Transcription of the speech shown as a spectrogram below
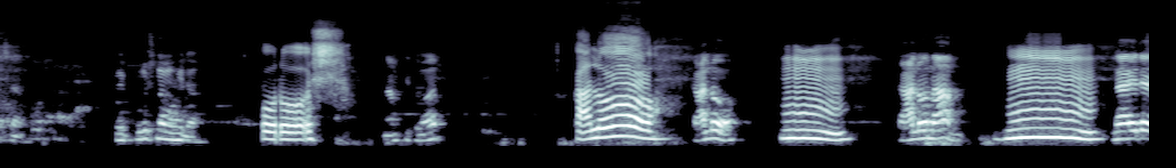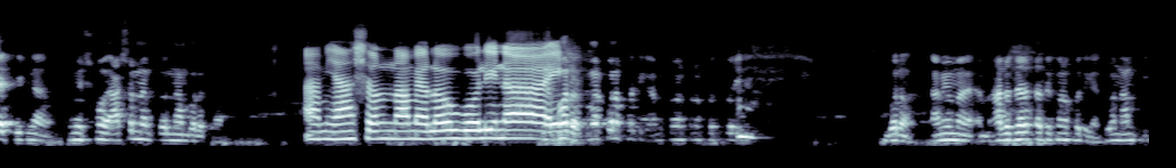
আচ্ছা। তুমি পুরুষ না মহিলা? পুরুষ। নাম কি তোমার? কালো। কালো? হুম। কালো নাম? হুম। না এটা ঠিক না। তুমি আসল নাম তোর নাম বলো তোমার। আমি আসল নাম এলো বলি নাই। না, বলো তোমার কোনো ক্ষতি আমি তোমার কোনো ক্ষতি করি বলো আমি ভালো যারা তাদের কোনো ক্ষতি তোমার নাম কি?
